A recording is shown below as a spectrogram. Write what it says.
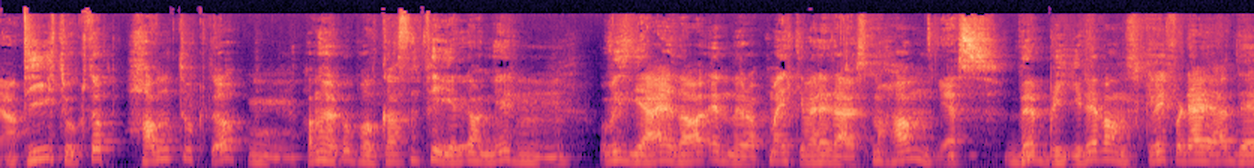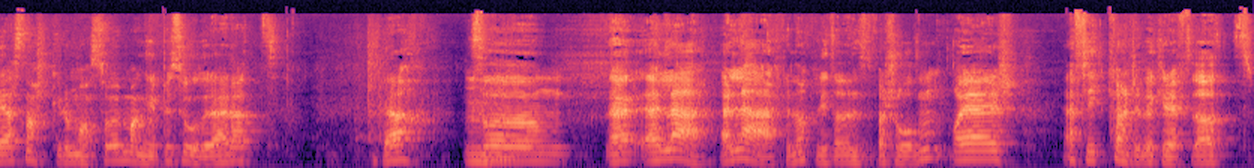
Ja. De tok det opp. Han tok det opp. Han hørte på podkasten fire ganger. Og hvis jeg da ender opp med å ikke være raus med han, Yes. det blir det vanskelig. For det er det jeg snakker om også i mange episoder, er at Ja. Så jeg, jeg, lær, jeg lærte nok litt av den situasjonen. Og jeg, jeg fikk kanskje bekreftet at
